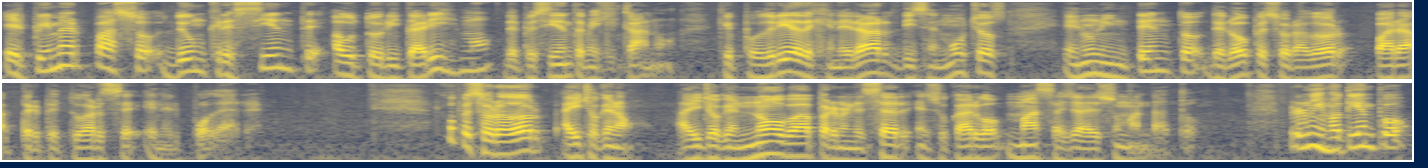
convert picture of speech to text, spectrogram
el primer paso de un creciente autoritarismo del presidente mexicano, que podría degenerar, dicen muchos, en un intento de López Obrador para perpetuarse en el poder. López Obrador ha dicho que no, ha dicho que no va a permanecer en su cargo más allá de su mandato. Pero al mismo tiempo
